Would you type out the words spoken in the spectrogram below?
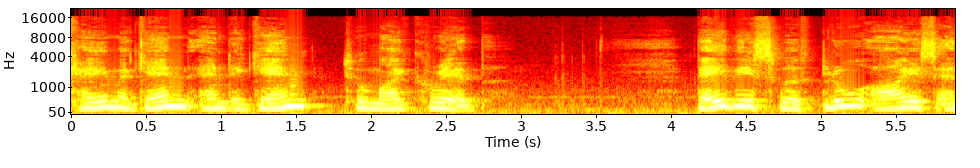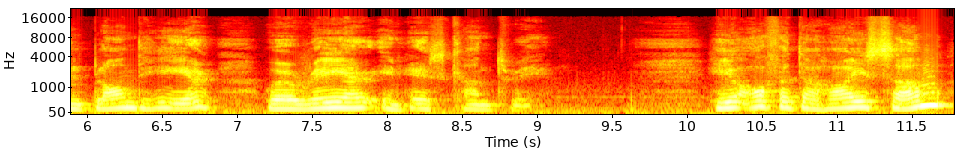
came again and again to my crib. Babies with blue eyes and blond hair were rare in his country. He offered a high sum,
